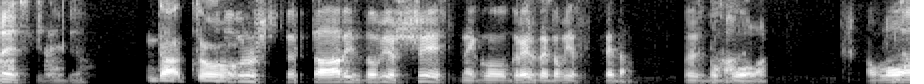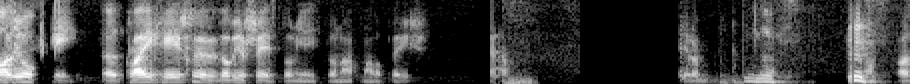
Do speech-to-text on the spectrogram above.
šest je dobio. Da, to... Dobro što je Talis dobio šest, nego Grezda je dobio sedam. To je zbog Aha. gola. Ali, Da. ali okej. Okay. Clay Heisler je dobio šest, to mi je isto onak malo previše. Evo. Jer Da. on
